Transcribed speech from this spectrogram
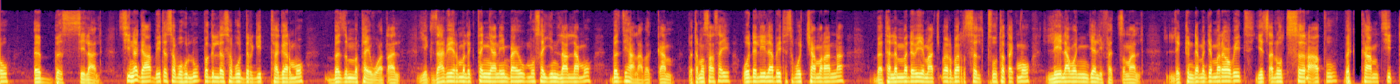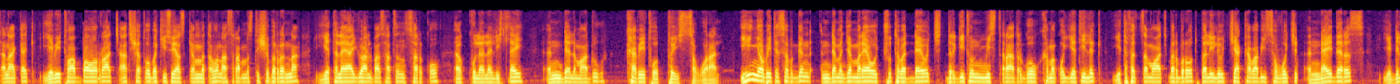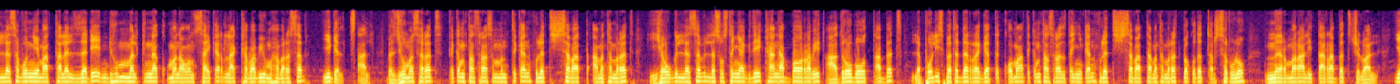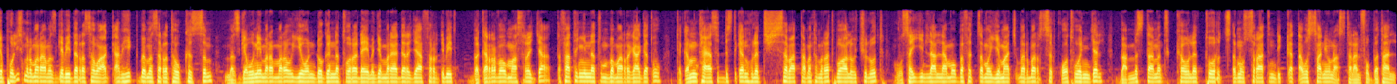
እብስ ይላል። ሲነጋ ቤተሰቡ ሁሉ በግለሰቡ ድርጊት ተገርሞ በዝምታ ይዋጣል። የእግዚአብሔር መልእክተኛ ነኝ ባዩ ሙሰይን ላላሞ በዚህ አላበቃም። በተመሳሳይ ወደ ሌላ ቤተሰቦች ያመራና በተለመደው የማጭበርበር ስልቱ ተጠቅሞ ሌላ ወንጀል ይፈጽማል። ልክ እንደ መጀመሪያው ቤት የጸሎት ስርዓቱ በካም ሲጠናቀቅ የቤቱ አባወራ ጫት ሸጦ በኪሱ ያስቀመጠውን 15 ሺህ ብርና የተለያዩ አልባሳትን ሰርቆ እኩለ ሌሊት ላይ እንደ ልማዱ ከቤት ወጥቶ ይሰወራል። ይህኛው ቤተሰብ ግን እንደ መጀመሪያዎቹ ተበዳዮች ድርጊቱን ሚስጥር አድርጎ ከመቆየት ይልቅ የተፈጸመው አጭበርብሮት በሌሎች የአካባቢ ሰዎች እንዳይደርስ የግለሰቡን የማታለል ዘዴ እንዲሁም መልክና ቁመናውን ሳይቀር ለአካባቢው ማህበረሰብ ይገልጻል። በዚሁ መሰረት ጥቅምት 18 ቀን 2007 ዓ ም ይኸው ግለሰብ ለሶስተኛ ጊዜ ከአንድ አባወራ ቤት አድሮ በወጣበት ለፖሊስ በተደረገ ጥቆማ ጥቅምት 19 ቀን 2007 ዓ ም በቁጥጥር ስር ውሎ ምርመራ ሊጣራበት ችሏል። የፖሊስ ምርመራ መዝገብ የደረሰው አቃቢ ሕግ በመሰረተው ክስም መዝገቡን የመረመረው የወንዶ ገነት ወረዳ የመጀመሪያ ደረጃ ፍርድ ቤት በቀረበው ማስረጃ ጥፋተኝነቱን በማረጋገጡ ጥቅምት 26 ቀን 2007 ዓ ም በዋለው ችሎት ሙሰይን ላላማው በፈጸመው የማጭበርበር ስርቆት ወንጀል በአምስት ዓመት ከሁለት ወር ጽኑ እስራት እንዲቀጣ ውሳኔውን አስተላልፎበታል።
